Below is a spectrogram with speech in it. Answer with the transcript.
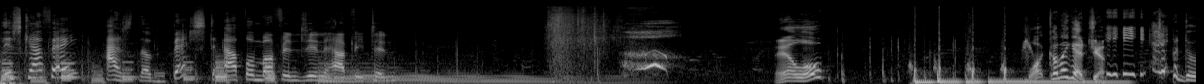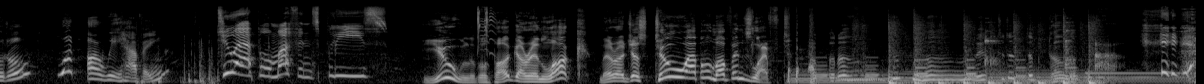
This cafe has the best apple muffins in Happyton. Hello? What can I get you? Chippadoodle, what are we having? Two apple muffins, please. You, little pug, are in luck. There are just two apple muffins left. Thank you!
